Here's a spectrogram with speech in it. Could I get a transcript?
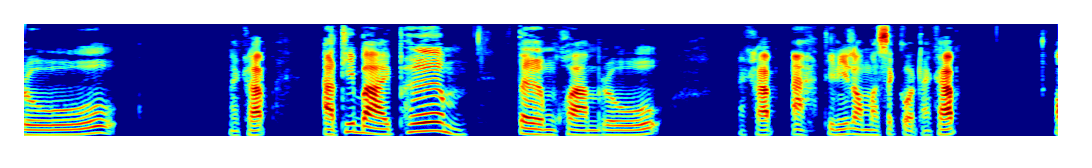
รู้นะครับ อธิบายเพิ่มเติมความรู้นะครับอะทีนี้ลองมาสะกดนะครับอ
